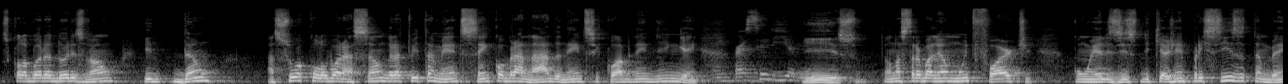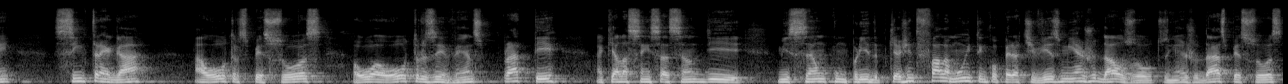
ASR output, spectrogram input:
os colaboradores vão e dão a sua colaboração gratuitamente, sem cobrar nada, nem de Cicobi, nem de ninguém. Em parceria mesmo. Isso. Então nós trabalhamos muito forte com eles isso de que a gente precisa também se entregar a outras pessoas ou a outros eventos para ter aquela sensação de missão cumprida, porque a gente fala muito em cooperativismo em ajudar os outros, em ajudar as pessoas,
